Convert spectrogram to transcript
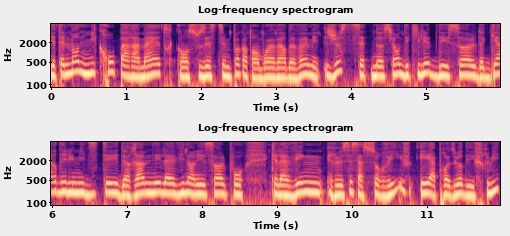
il y a tellement de micro-paramètres qu'on sous-estime pas quand on boit un verre de vin, mais juste cette notion d'équilibre des sols, de garder l'humidité, de ramener la vie dans les sols pour que la vigne réussisse à survivre et à produire des fruits,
